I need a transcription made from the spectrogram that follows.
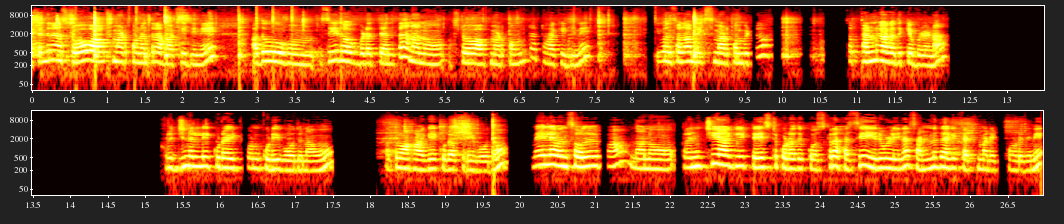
ಯಾಕಂದರೆ ನಾನು ಸ್ಟೋವ್ ಆಫ್ ಮಾಡ್ಕೊಂಡ ನಂತರ ಹಾಕಿದ್ದೀನಿ. ಅದು ಸೀದ್ ಹೋಗ್ಬಿಡತ್ತೆ ಅಂತ ನಾನು ಸ್ಟೋವ್ ಆಫ್ ಮಾಡ್ಕೊಂಬಿಟ್ಟು ಹಾಕಿದ್ದೀನಿ. ಈಗ ಒಂದು ಸಲ ಮಿಕ್ಸ್ ಮಾಡ್ಕೊಂಬಿಟ್ಟು ಸ್ವಲ್ಪ ತಣ್ಣಗಾಗೋದಕ್ಕೆ ಬಿಡೋಣ. ಫ್ರಿಜ್ನಲ್ಲಿ ಕೂಡ ಇಟ್ಕೊಂಡು ಕುಡಿಬೋದು ನಾವು. ಅಥವಾ ಹಾಗೆ ಕೂಡ ಕುಡಿಬೋದು. ಮೇಲೆ ಒಂದು ಸ್ವಲ್ಪ ನಾನು ಕ್ರಂಚಿಯಾಗಿ ಟೇಸ್ಟ್ ಕೊಡೋದಕ್ಕೋಸ್ಕರ ಹಸಿ ಈರುಳ್ಳಿನ ಸಣ್ಣದಾಗಿ ಕಟ್ ಮಾಡಿ ಇಟ್ಕೊಂಡಿದ್ದೀನಿ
